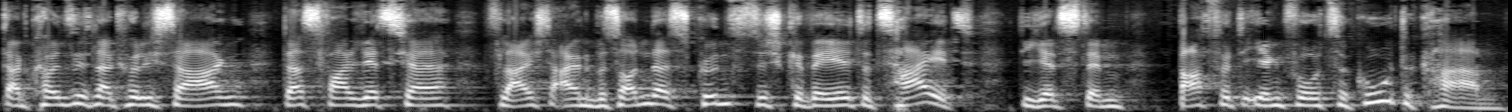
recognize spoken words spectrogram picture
dann können Sie natürlich sagen, das war jetzt ja vielleicht eine besonders günstig gewählte Zeit, die jetzt dem Buffett irgendwo zugute kam.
